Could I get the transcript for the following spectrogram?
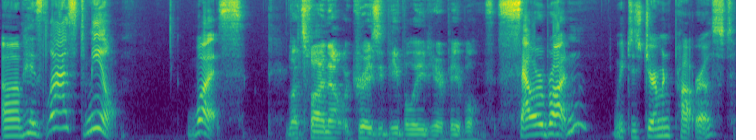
Um, his last meal was Let's find out what crazy people eat here, people. sauerbraten, which is German pot roast.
